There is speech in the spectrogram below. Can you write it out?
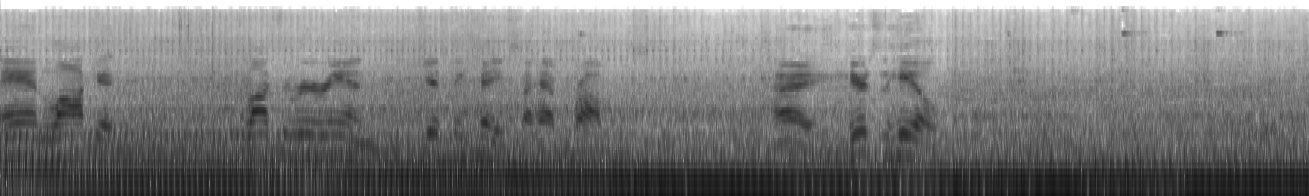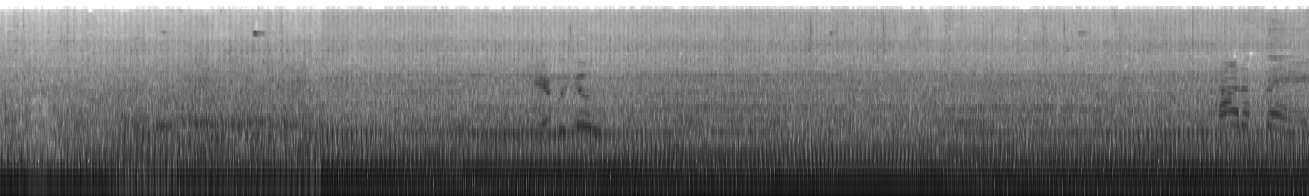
and lock it, lock the rear end just in case I have problems. All right, here's the hill. Here we go. Not a thing.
